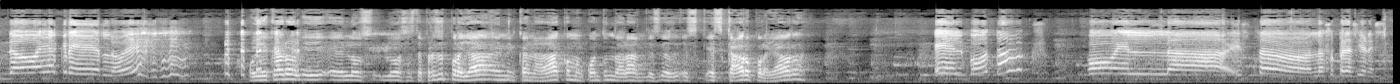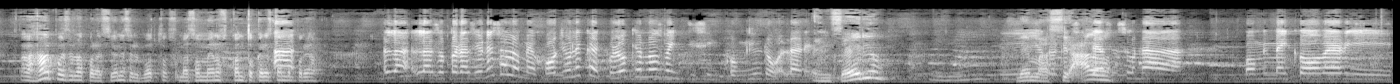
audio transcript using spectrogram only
No vaya a creerlo, ¿eh? Oye, Carol, y, eh, los, los este, precios por allá en Canadá, ¿cómo en cuánto andarán? ¿Es, es, es caro por allá ahora? ¿El Botox o el, la- esta, las operaciones? Ajá, pues las operaciones, el Botox, más o menos, ¿cuánto crees que anda Ah. por allá? La- las operaciones a lo mejor yo le calculo que unos 25 mil dólares. ¿En serio? Sí, demasiado. Yo creo que si te haces una mommy makeover y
